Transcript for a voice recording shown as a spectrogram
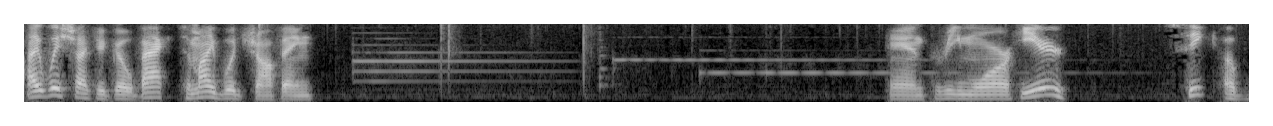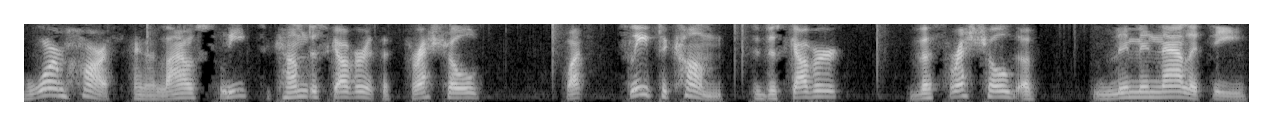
I wish I could go back to my wood chopping. And three more here. Seek a warm hearth and allow sleep to come discover the threshold. What? Sleep to come to discover the threshold of liminality.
